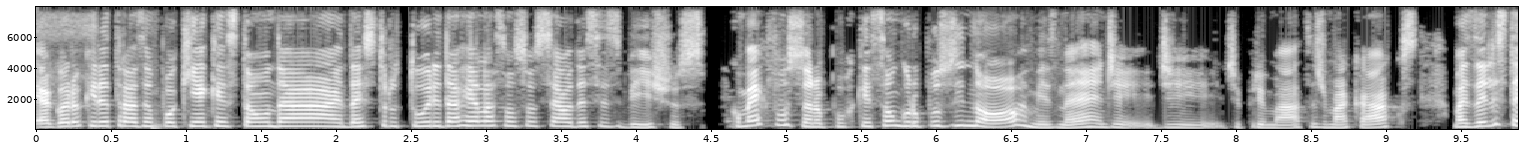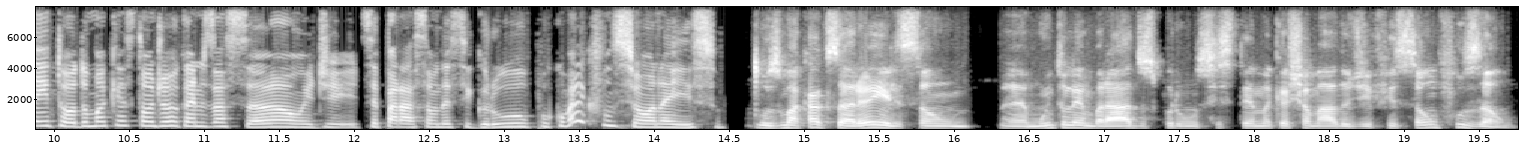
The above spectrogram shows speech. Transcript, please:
Agora eu queria trazer um pouquinho a questão da, da estrutura e da relação social desses bichos. Como é que funciona? Porque são grupos enormes, né, de, de, de primatas, de macacos, mas eles têm toda uma questão de organização e de separação desse grupo. Como é que funciona isso? Os macacos-aranha, eles são é, muito lembrados por um sistema que é chamado de fissão-fusão.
